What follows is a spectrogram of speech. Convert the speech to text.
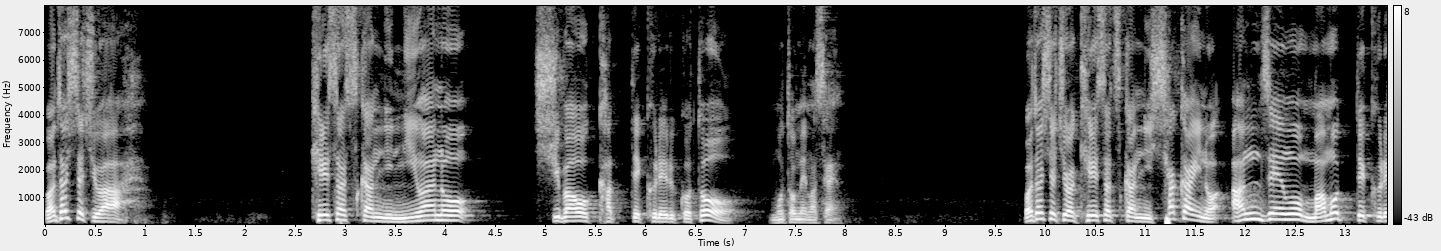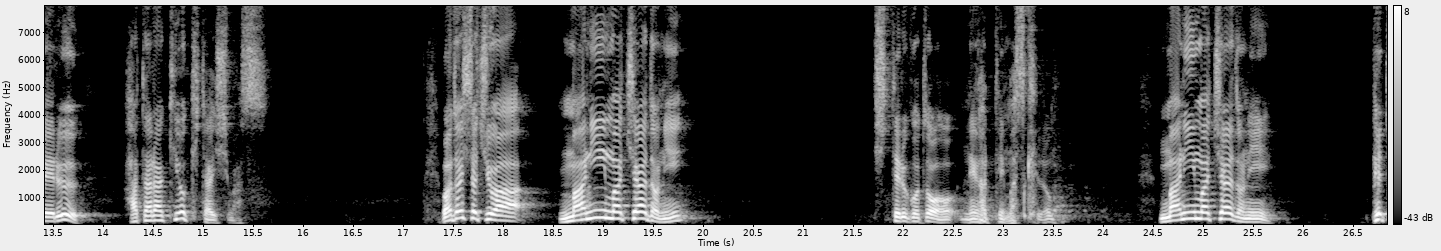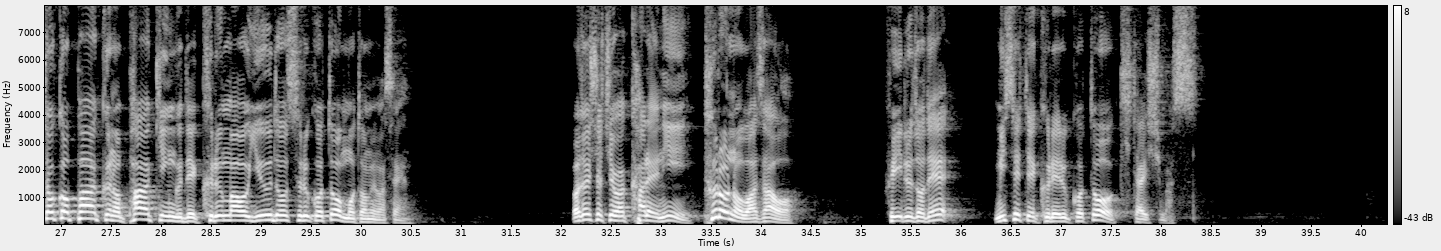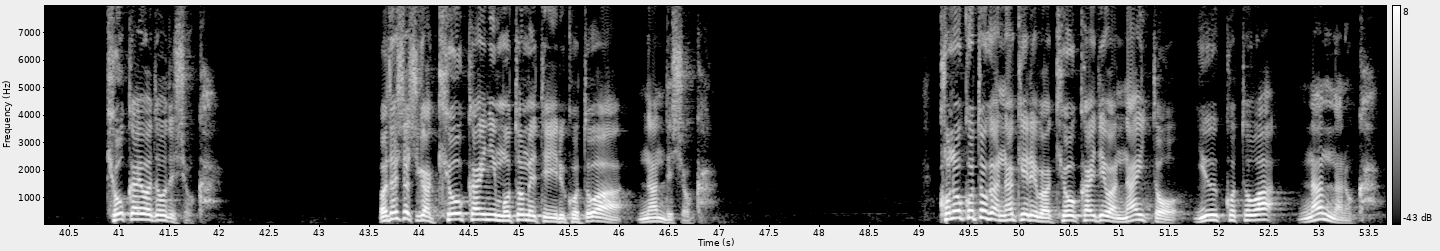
私たちは警察官に庭の芝を買ってくれることを求めません。私たちは警察官に社会の安全を守ってくれる働きを期待します。私たちはマニー・マチャードに知ってることを願っていますけども、マニー・マチャードにペトコパークのパーキングで車を誘導することを求めません。私たちは彼にプロの技をフィールドで見せてくれることを期待します。教会はどうでしょうか？私たちが教会に求めていることは何でしょうか？このことがなければ教会ではないということは何なのか？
